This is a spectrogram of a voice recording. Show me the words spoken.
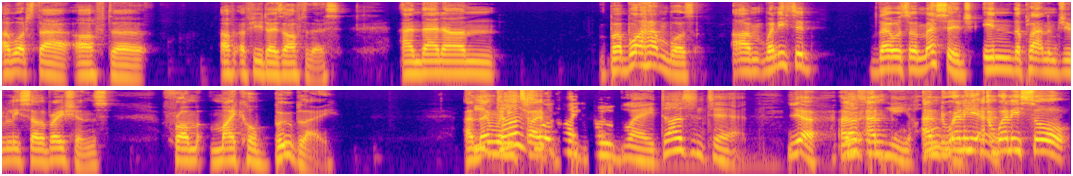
I watched that after a, a few days after this, and then um but what happened was, um, when he did, there was a message in the Platinum Jubilee celebrations from Michael Bublé. And he then when he does typed, look like Buble, doesn't it? yeah, and Doesn't and, he? and when he and when he saw,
